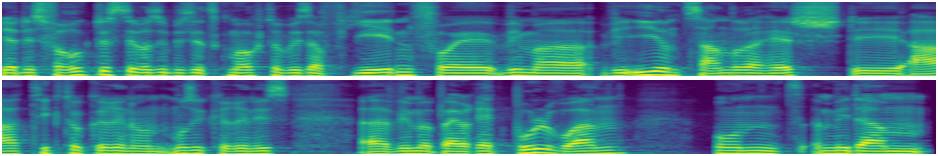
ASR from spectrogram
Ja, das Verrückteste, was ich bis jetzt gemacht habe, ist auf jeden Fall, wie man, wie ich und Sandra Hesch, die auch TikTokerin und Musikerin ist, äh, wie wir bei Red Bull waren und mit einem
